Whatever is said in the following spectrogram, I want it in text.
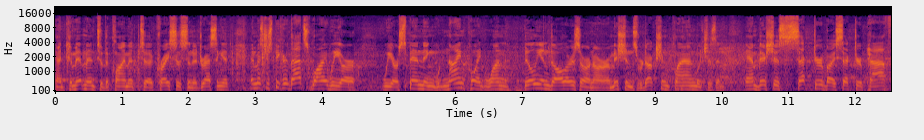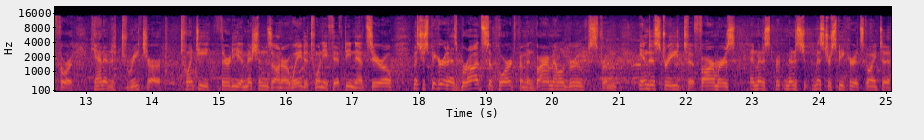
and commitment to the climate uh, crisis and addressing it. And Mr. Speaker, that's why we are we are spending $9.1 billion on our emissions reduction plan, which is an ambitious sector by sector path for Canada to reach our 2030 emissions on our way to 2050 net zero. Mr. Speaker, it has broad support from environmental groups, from industry to farmers. And Minister, Minister, Mr. Speaker, it's going to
